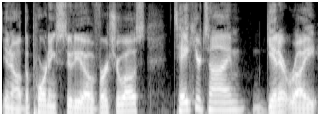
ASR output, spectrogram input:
you know the porting studio Virtuos. Take your time, get it right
